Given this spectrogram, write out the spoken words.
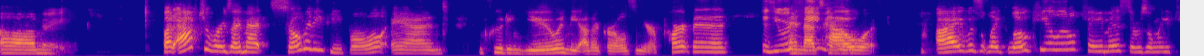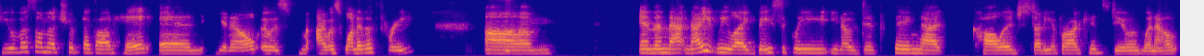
Um, right. But afterwards, I met so many people, and including you and the other girls in your apartment. Because you were, and famous. that's how I was like low key a little famous. There was only a few of us on that trip that got hit, and you know, it was I was one of the three. Um, and then that night we like basically, you know, did the thing that college study abroad kids do and went out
